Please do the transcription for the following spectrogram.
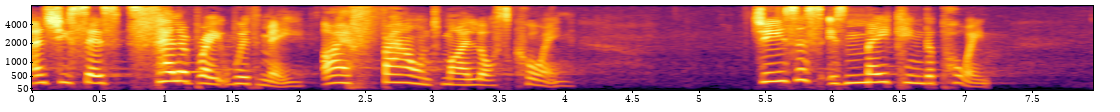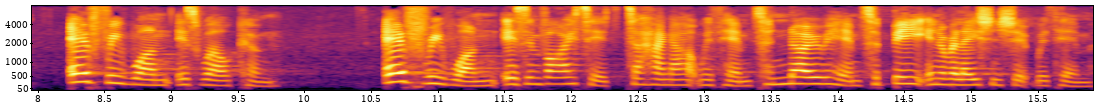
And she says, Celebrate with me. I found my lost coin. Jesus is making the point everyone is welcome. Everyone is invited to hang out with him, to know him, to be in a relationship with him.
